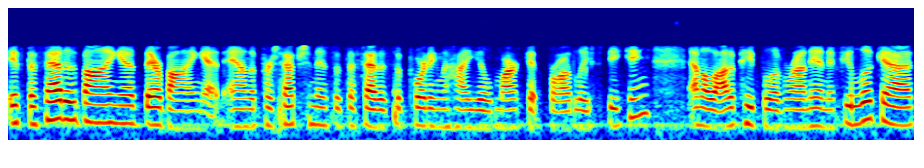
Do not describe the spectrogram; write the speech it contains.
If the Fed is buying it, they're buying it, and the perception is that the Fed is supporting the high yield market, broadly speaking. And a lot of people have run in. If you look at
